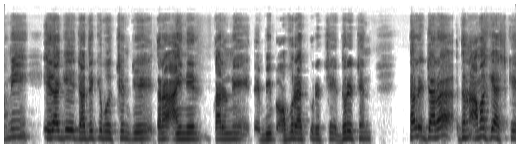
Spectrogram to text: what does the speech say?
আপনি এর আগে যাদেরকে বলছেন যে তারা আইনের কারণে অপরাধ করেছে ধরেছেন তাহলে যারা ধরুন আমাকে আজকে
